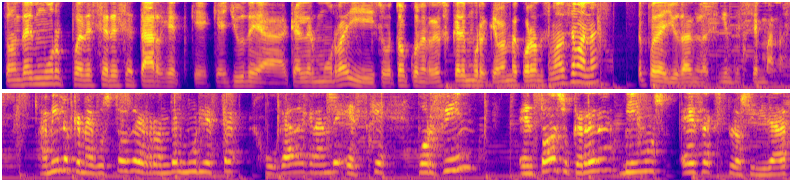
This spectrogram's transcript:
Trondell Moore puede ser ese target que, ayude a Kyler Murray y sobre todo con el regreso de Kyler Murray que va mejorando semana a semana, te puede ayudar en las siguientes semanas. A mí lo que me gustó de Rondell Moore y esta jugada grande es que por fin en toda su carrera vimos esa explosividad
